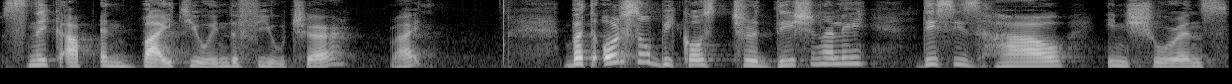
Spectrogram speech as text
sneak up and bite you in the future, right? But also because traditionally, this is how insurance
